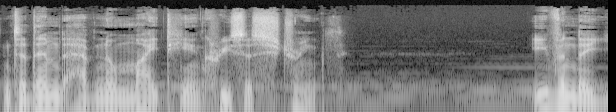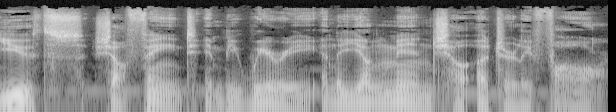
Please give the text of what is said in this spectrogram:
and to them that have no might he increaseth strength. Even the youths shall faint and be weary, and the young men shall utterly fall.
